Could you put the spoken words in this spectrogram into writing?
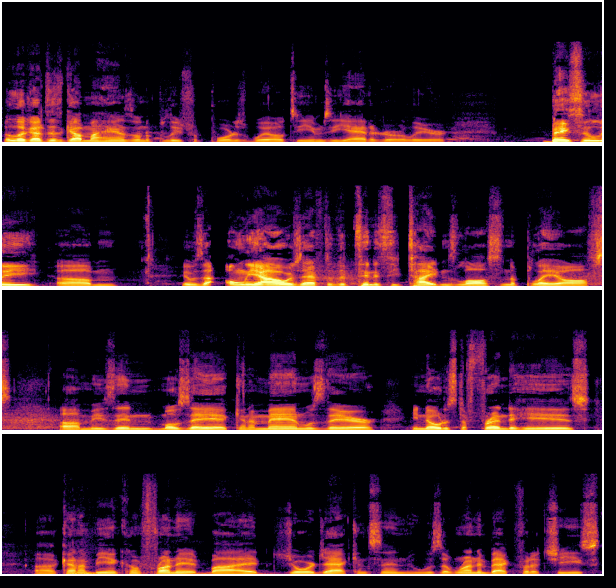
Look, I just got my hands on the police report as well. TMZ had it earlier. Basically, um, it was only hours after the Tennessee Titans lost in the playoffs. Um, he's in Mosaic, and a man was there. He noticed a friend of his uh, kind of being confronted by George Atkinson, who was a running back for the Chiefs.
